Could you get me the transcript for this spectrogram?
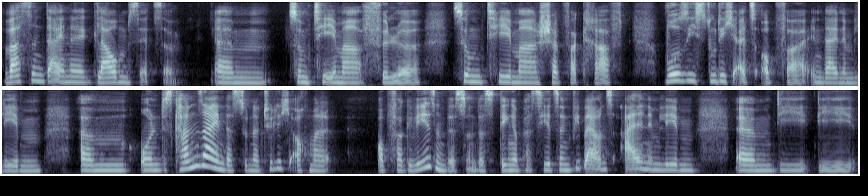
was sind deine Glaubenssätze? Ähm, zum Thema Fülle, zum Thema Schöpferkraft. Wo siehst du dich als Opfer in deinem Leben? Ähm, und es kann sein, dass du natürlich auch mal Opfer gewesen bist und dass Dinge passiert sind, wie bei uns allen im Leben, ähm, die, die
